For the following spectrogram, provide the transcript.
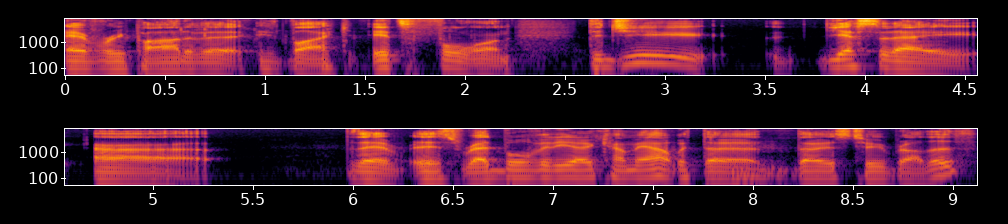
every part of it. He's like, it's full on. Did you yesterday? Uh, the this Red Bull video come out with the Mm-hmm. those two brothers,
